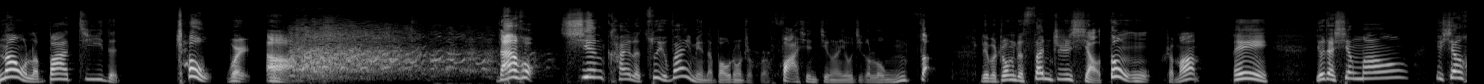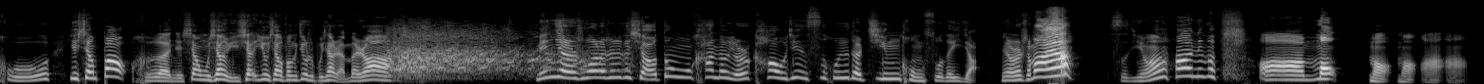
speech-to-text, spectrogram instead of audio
闹了吧唧的臭味啊！然后掀开了最外面的包装纸盒，发现竟然有几个笼子，里边装着三只小动物。什么？哎，有点像猫，又像虎，又像豹。呵，你像雾像雨，像又像风，就是不像人嘛，是吧？民警说了，说这个小动物看到有人靠近，似乎有点惊恐，缩在一角。民警说什么玩意儿？司机啊，那个啊，猫猫猫啊啊！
